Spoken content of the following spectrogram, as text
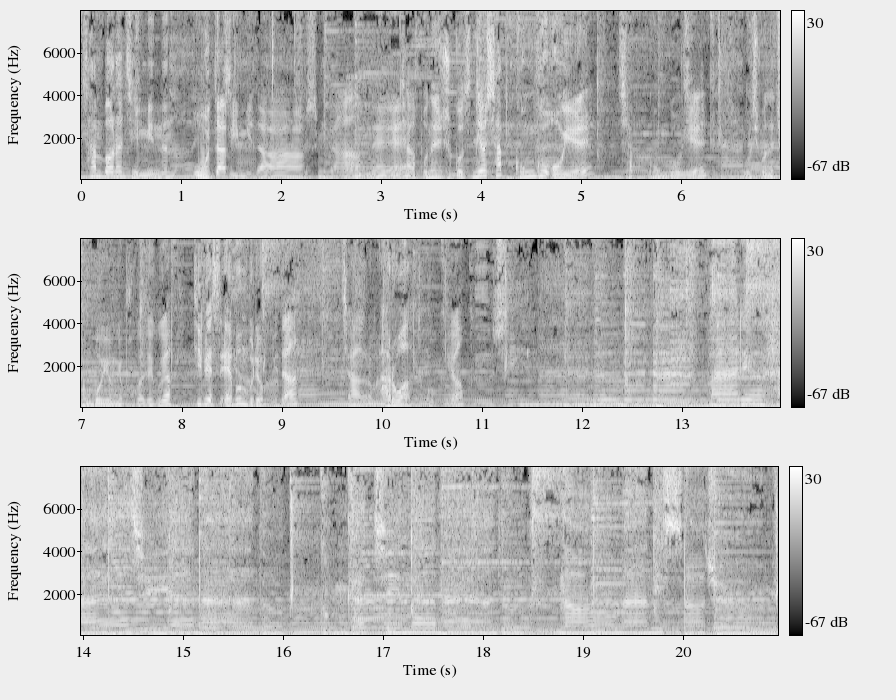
3번은 재밌는 오답입니다. 좋습니다. 네. 자, 보내주실 곳은요, 샵0951, 샵0951, 50원의 정보 이용료 부과되고요. TBS 앱은 무료입니다. 자, 그럼 아로하 듣고 올게요. 화려하지 않아도 꿈 같진 않아도 너만 있어주면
